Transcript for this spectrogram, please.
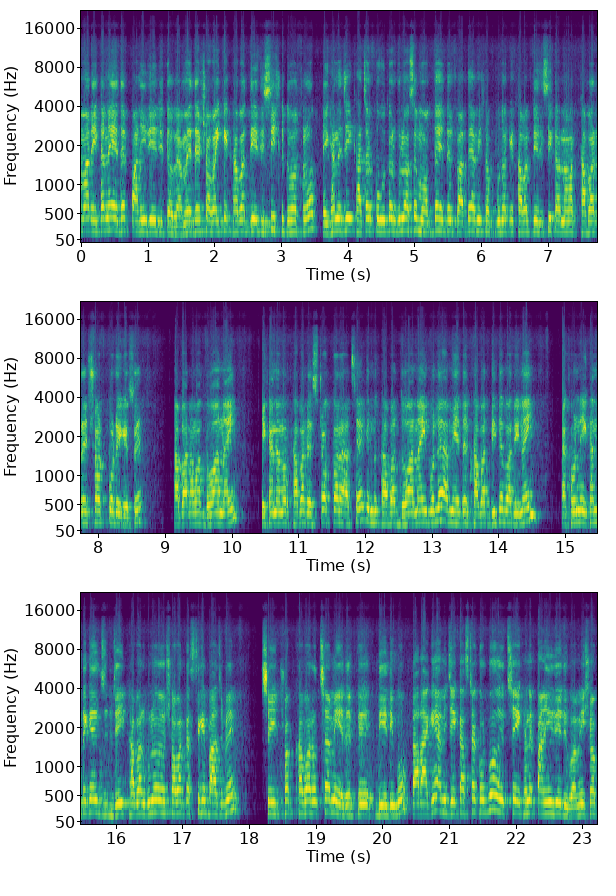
আমার এখানে এদের পানি দিয়ে দিতে হবে। আমি এদের সবাইকে খাবার দিয়ে দিছি, শুধুমাত্র এখানে যেই খাঁচার কবুতরগুলো আছে মধ্যে এদের বাদে আমি সবগুলোকে খাবার দিয়ে দিছি, কারণ আমার খাবারের শর্ট পড়ে গেছে। খাবার আমার ধোয়া নাই। এখানে আমার খাবার স্টক করা আছে, কিন্তু খাবার ধোয়া নাই বলে আমি এদের খাবার দিতে পারি নাই। এখন এখান থেকে যেই খাবারগুলো সবার কাছ থেকে বাঁচবে, সেই সব খাবার হচ্ছে আমি এদেরকে দিয়ে দিব। তার আগে আমি যে কাজটা করব হচ্ছে এখানে পানি দিয়ে দিব। আমি সব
